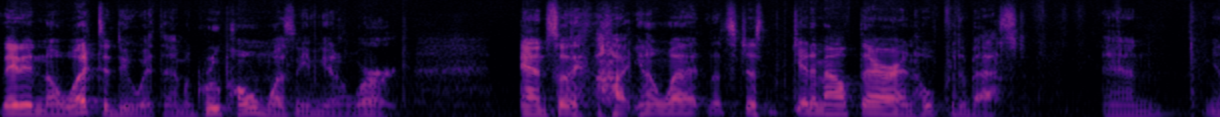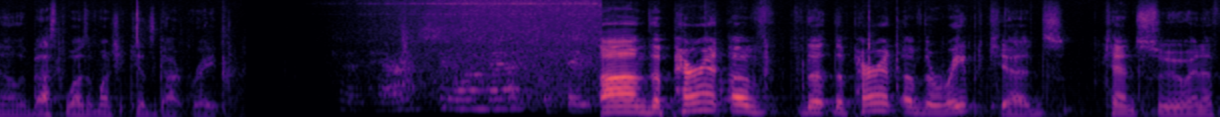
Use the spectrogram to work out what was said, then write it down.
They didn't know what to do with him. A group home wasn't even going to work. And so they thought, you know what, let's just get him out there and hope for the best. And, you know, the best was a bunch of kids got raped. Can a parent sue on that? Um, the parent of the, the parent of the raped kids can sue, and if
